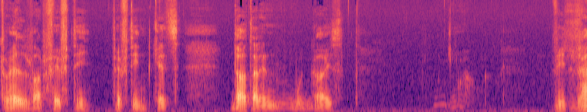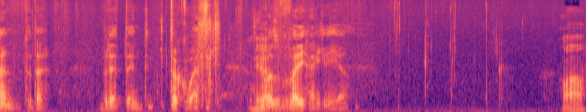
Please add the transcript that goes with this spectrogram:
twelve or 50, 15 kids, daughter and guys. we ran to the bread and took one. He was very hungry, yeah. Wow.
